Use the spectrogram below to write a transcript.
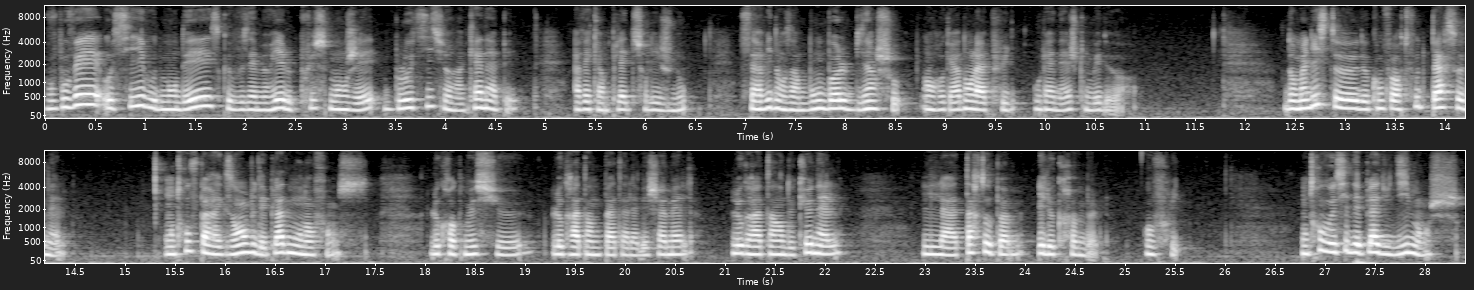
Vous pouvez aussi vous demander ce que vous aimeriez le plus manger blotti sur un canapé avec un plaid sur les genoux servi dans un bon bol bien chaud, en regardant la pluie ou la neige tomber dehors. Dans ma liste de comfort food personnel, on trouve par exemple des plats de mon enfance. Le croque-monsieur, le gratin de pâte à la béchamel, le gratin de quenelle, la tarte aux pommes et le crumble aux fruits. On trouve aussi des plats du dimanche,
